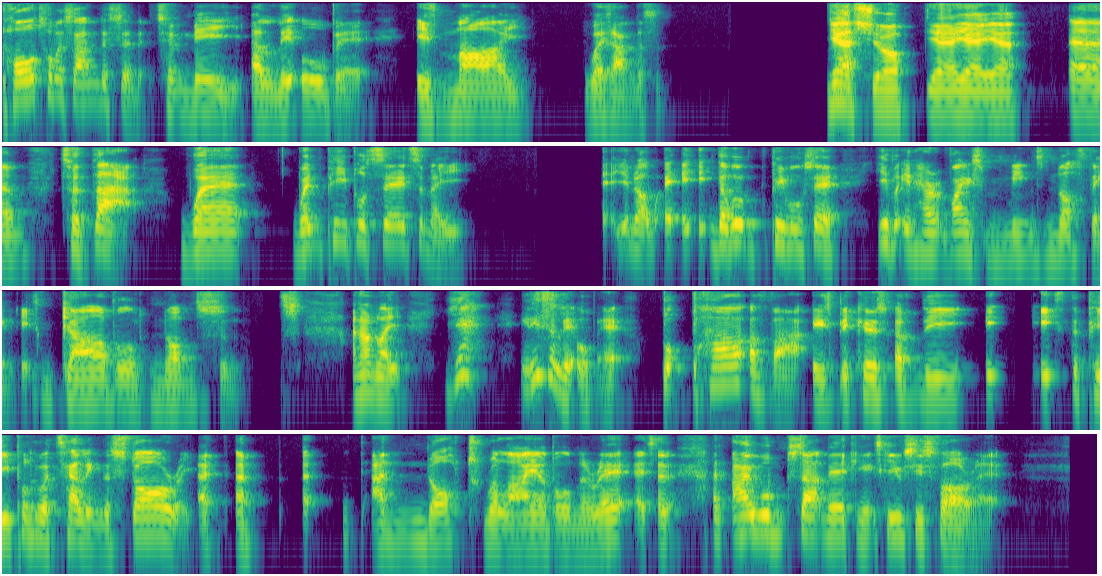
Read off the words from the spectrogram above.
Paul Thomas Anderson, to me, a little bit is my Wes Anderson. yeah sure yeah yeah yeah Um, to that, where when people say to me, you know, it, it, will people say, "Yeah, but Inherent Vice means nothing. It's garbled nonsense," and I'm like, "Yeah, it is a little bit." But part of that is because of the it, it's the people who are telling the story are, are, are not reliable narrators, and, and I will start making excuses for it.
